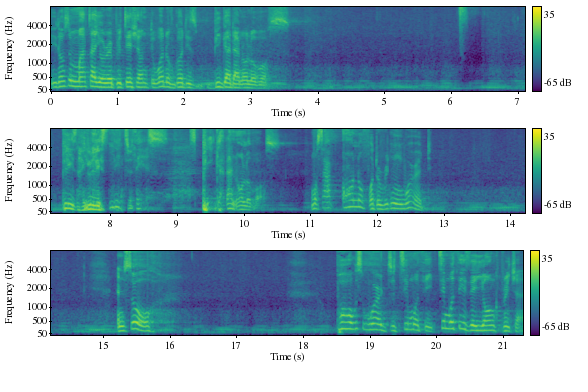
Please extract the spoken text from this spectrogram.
It doesn't matter your reputation, the word of God is bigger than all of us. Please, are you listening to this? It's bigger than all of us. Must have honor for the written word. And so, Paul's word to Timothy Timothy is a young preacher.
